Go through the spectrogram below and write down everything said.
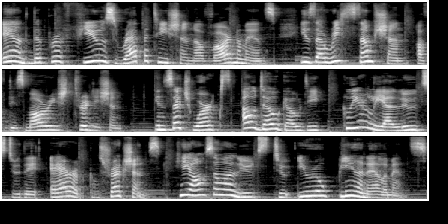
and the profuse repetition of ornaments is a resumption of this Moorish tradition. In such works, although Gaudí clearly alludes to the Arab constructions, he also alludes to European elements.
